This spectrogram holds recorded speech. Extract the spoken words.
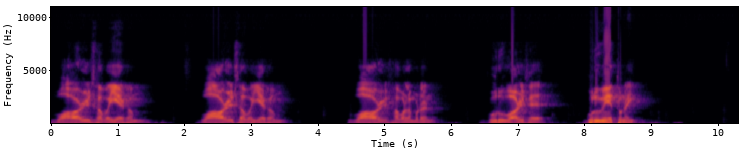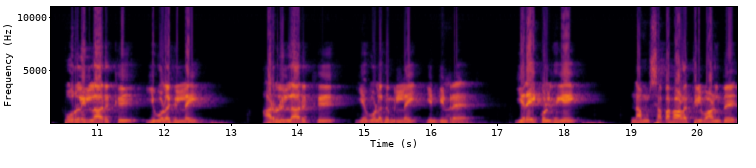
வாழ்க வையகம் வாழ்க வையகம் வாழ்க வளமுடன் குரு வாழ்க குருவே துணை. பொருள் இல்லாருக்கு இவ்வுலகில்லை அருள் இல்லாருக்கு எவ்வுலகும் இல்லை என்கின்ற இறை கொள்கையை நம் சபகாலத்தில் வாழ்ந்து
